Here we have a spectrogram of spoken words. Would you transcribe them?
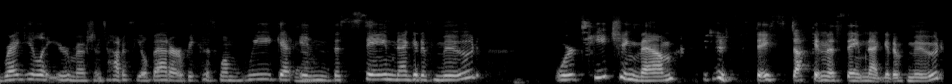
regulate your emotions, how to feel better. Because when we get yeah. in the same negative mood, we're teaching them to stay stuck in the same negative mood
